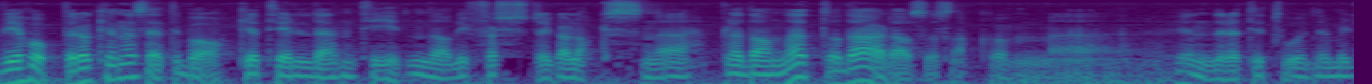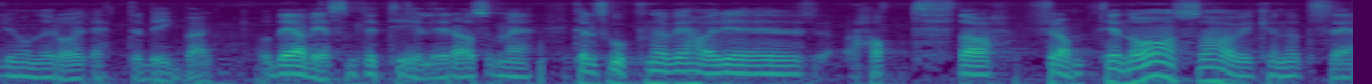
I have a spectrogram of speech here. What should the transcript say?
Vi håper å kunne se tilbake til den tiden da de første galaksene ble dannet. Og da er det altså snakk om eh, 100-200 millioner år etter Big Bang. Og det er vesentlig tidligere. altså Med teleskopene vi har hatt da fram til nå, så har vi kunnet se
